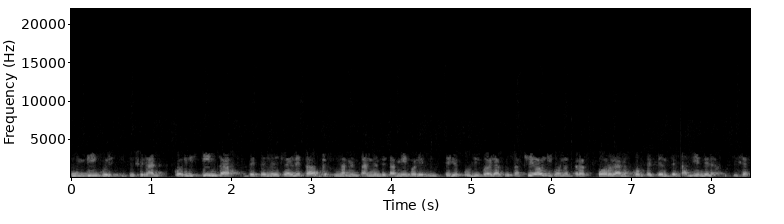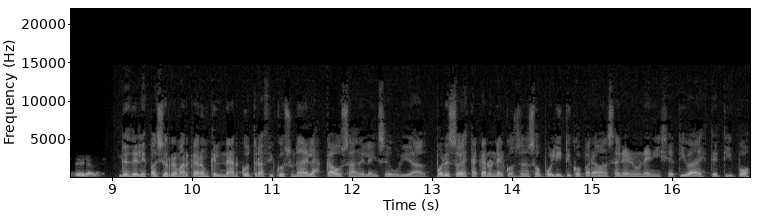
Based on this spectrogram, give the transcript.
un vínculo institucional con distintas dependencias del Estado, fundamentalmente también con el Ministerio Público de la Acusación y con otros órganos competentes también de la justicia federal. Desde el espacio remarcaron que el narcotráfico es una de las causas de la inseguridad. Por eso destacaron el consenso político para avanzar en una iniciativa de este tipo,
